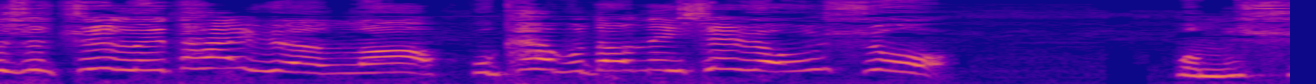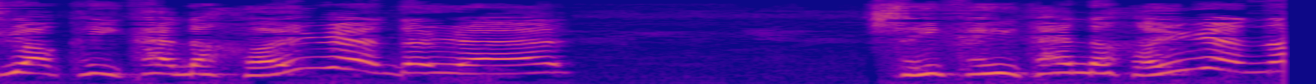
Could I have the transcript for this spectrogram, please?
可是距离太远了，我看不到那些榕树。我们需要可以看得很远的人。谁可以看得很远呢？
